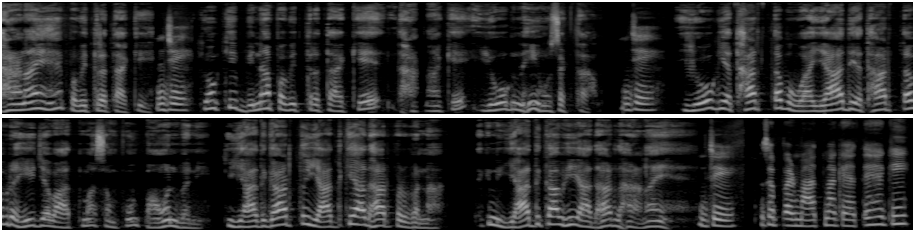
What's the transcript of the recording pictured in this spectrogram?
धारणाएँ हैं पवित्रता की। जी। क्योंकि बिना पवित्रता के धारणा के योग नहीं हो सकता। जी। योग यथार्थ तब हुआ याद यथार्थ तब रही जब आत्मा संपूर्ण पावन बनी। तो यादगार तो याद के आधार पर बना लेकिन याद का भी आधार धारणाएँ हैं। जी। सब परमात्मा कहते हैं कि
